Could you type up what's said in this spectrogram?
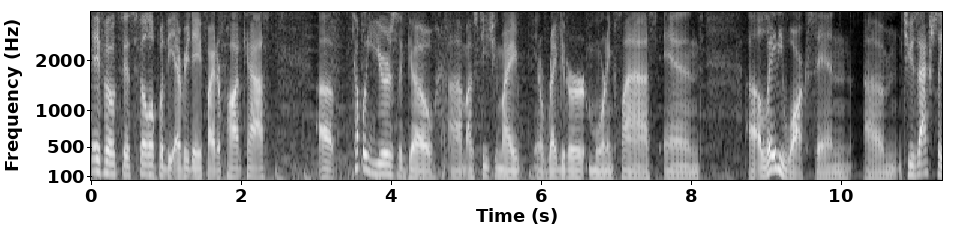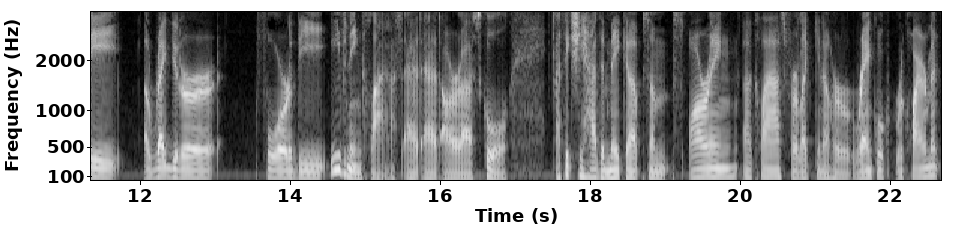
Hey, folks, it's Philip with the Everyday Fighter podcast. a couple years ago, um, I was teaching my you know, regular morning class, and uh, a lady walks in. Um, she was actually a regular for the evening class at, at our uh, school. I think she had to make up some sparring uh, class for like, you know, her rank requirement.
